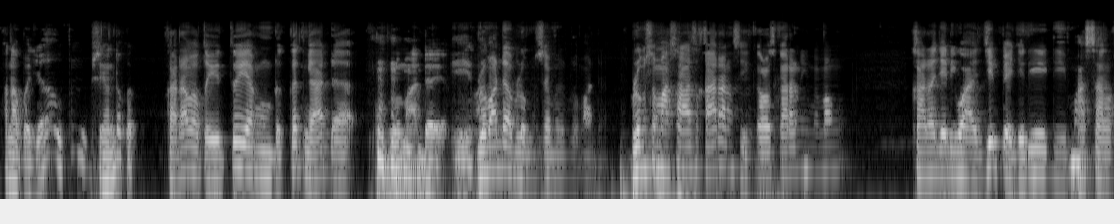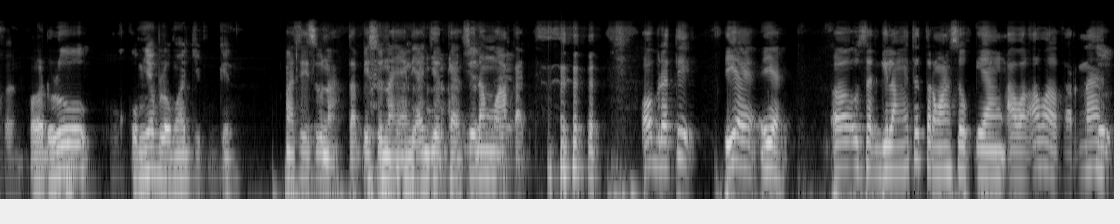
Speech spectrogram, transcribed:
Kenapa jauh? Kan bisa yang deket. karena waktu itu yang deket nggak ada Oh, belum ada ya? Iya, belum ada belum saya belum ada belum semasalah sekarang sih kalau sekarang nih memang karena jadi wajib ya jadi dimasalkan kalau dulu hukumnya belum wajib mungkin Masih sunnah, tapi sunnah yang dianjurkan, sunnah muakkad. oh, berarti iya iya. Eh, Ustadz Gilang itu termasuk yang awal-awal karena Betul.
